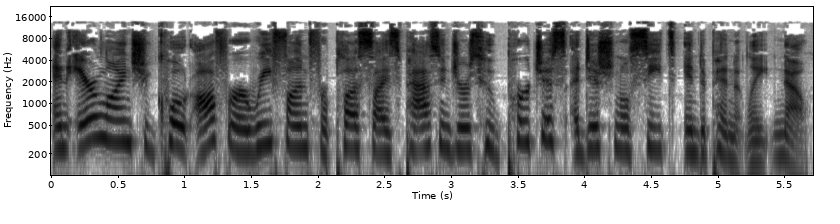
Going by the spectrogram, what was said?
An airline should, quote, offer a refund for plus size passengers who purchase additional seats independently. No.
